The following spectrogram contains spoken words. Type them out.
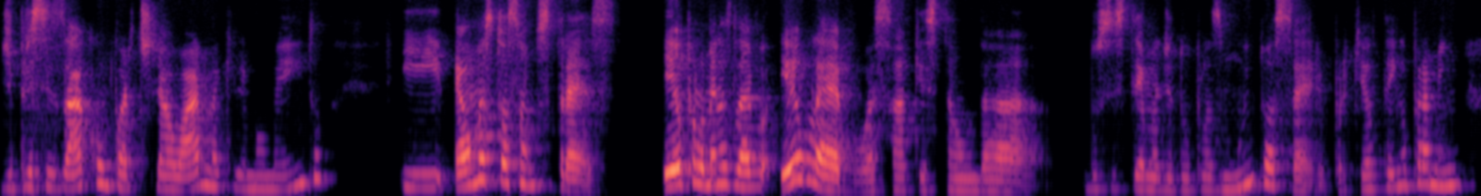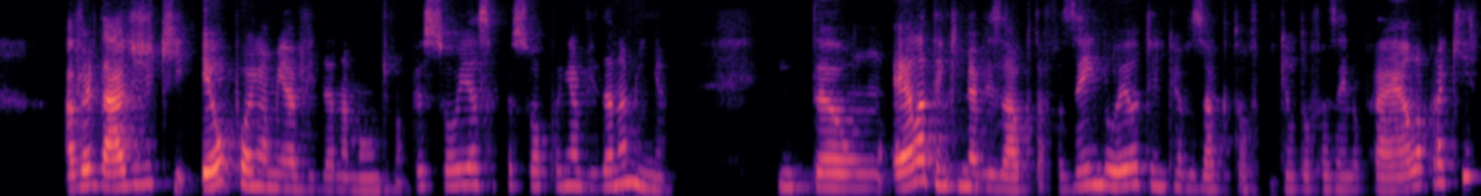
De precisar compartilhar o ar naquele momento. E é uma situação de estresse. Eu, pelo menos, levo, eu levo essa questão da, do sistema de duplas muito a sério, porque eu tenho para mim a verdade de que eu ponho a minha vida na mão de uma pessoa e essa pessoa põe a vida na minha. Então, ela tem que me avisar o que está fazendo, eu tenho que avisar o que, tô, que eu estou fazendo para ela, para que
